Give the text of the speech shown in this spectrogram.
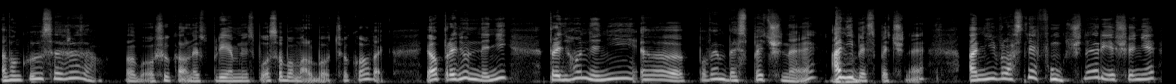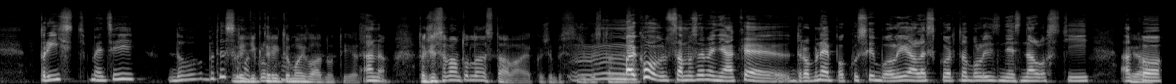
a vonku ju seřezal. Alebo ošukal nepříjemným způsobem, alebo čokoľvek. Jo, pre něho není, pre něho není uh, povím, bezpečné, ani bezpečné, ani vlastně funkčné řešení prísť mezi do BDSM Lidi, kteří to mají zvládnutý, jasně. Ano. Takže se vám tohle nestává, jako, že, bys, že bys tam... Mm, měl- jako samozřejmě nějaké drobné pokusy boli, ale skôr to boli z neznalostí. Ako,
